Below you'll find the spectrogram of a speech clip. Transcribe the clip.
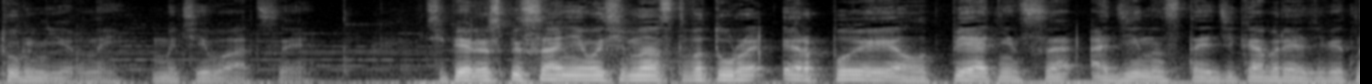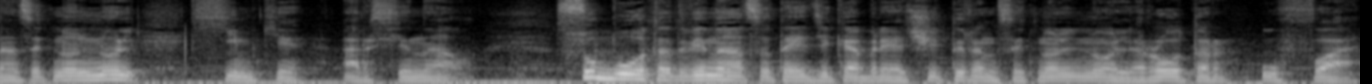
турнирной мотивации. Теперь расписание 18-го тура РПЛ. Пятница, 11 декабря, 19.00. Химки, Арсенал. Суббота, 12 декабря, 14.00. Ротор, Уфа.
